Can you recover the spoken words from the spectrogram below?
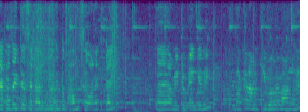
দেখা যাইতেছে, ডালগুলো কিন্তু ভাঙছে অনেকটাই। তাই আমি একটু ভেঙে নিই। দেখেন আমি কীভাবে ভাঙবি।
